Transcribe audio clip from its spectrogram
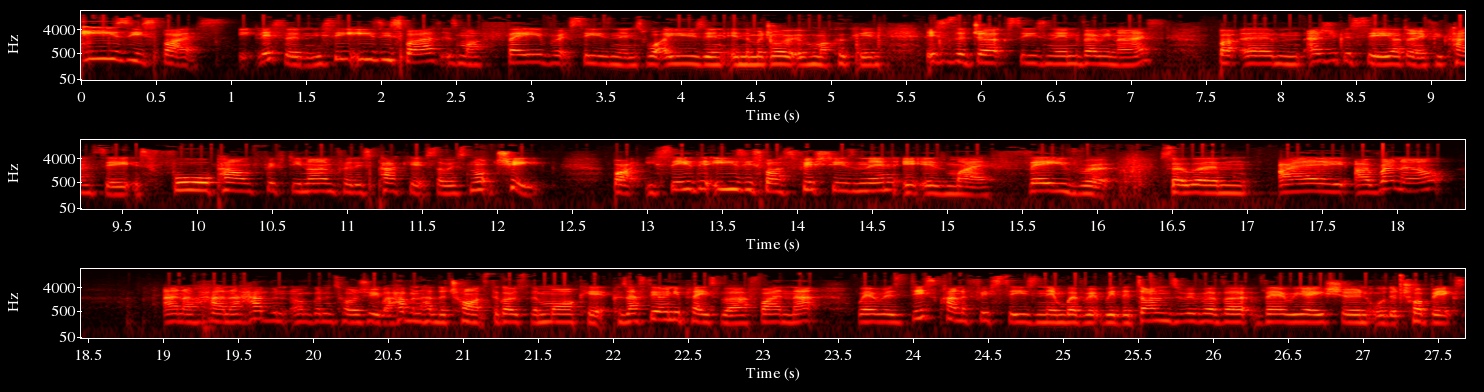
Easy Spice. Listen, you see Easy Spice is my favourite seasoning. It's what I use in, in the majority of my cooking. This is a jerk seasoning, very nice. But um, as you can see, I don't know if you can see, it's £4.59 for this packet, so it's not cheap. But you see the Easy Spice fish seasoning? It is my favourite. So um, I, I ran out and I, and I haven't, I'm going to tell the truth, I haven't had the chance to go to the market because that's the only place where I find that. Whereas this kind of fish seasoning, whether it be the Dunn's River variation or the Tropics,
